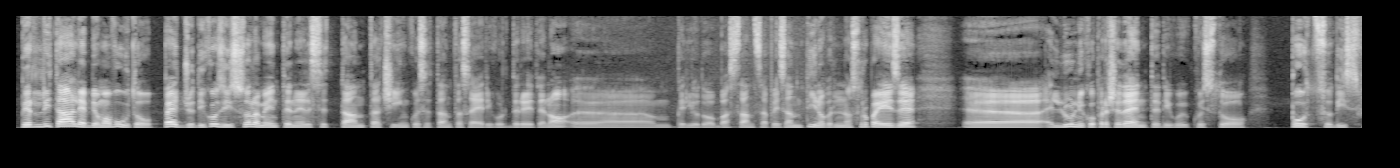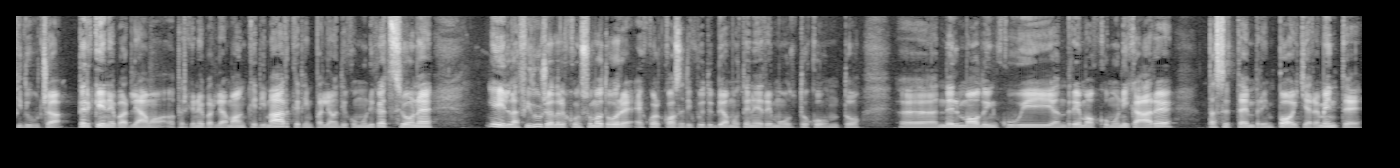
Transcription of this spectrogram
Per l'Italia abbiamo avuto peggio di così solamente nel 75-76, ricorderete, no? Eh, un periodo abbastanza pesantino per il nostro paese. Eh, è l'unico precedente di que- questo pozzo di sfiducia. Perché ne parliamo? Perché noi parliamo anche di marketing, parliamo di comunicazione e la fiducia del consumatore è qualcosa di cui dobbiamo tenere molto conto eh, nel modo in cui andremo a comunicare da settembre in poi. Chiaramente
